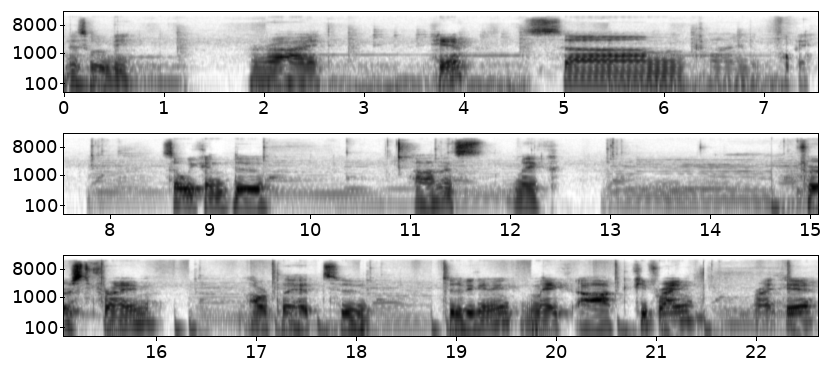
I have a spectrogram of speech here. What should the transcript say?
this will be right here. Some kind of, okay. So we can do, uh, let's make first frame our playhead to to the beginning make a keyframe right here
